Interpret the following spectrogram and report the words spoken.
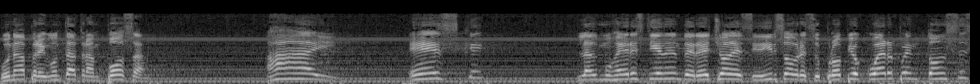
Una pregunta tramposa. Ay, es que las mujeres tienen derecho a decidir sobre su propio cuerpo, entonces,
